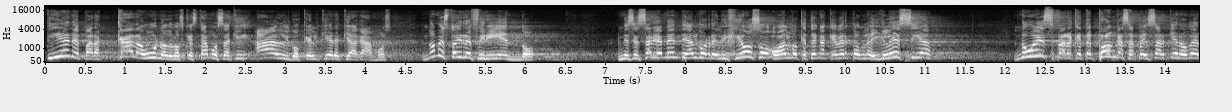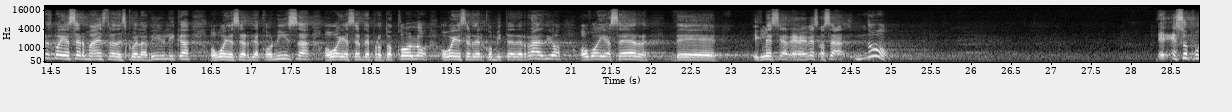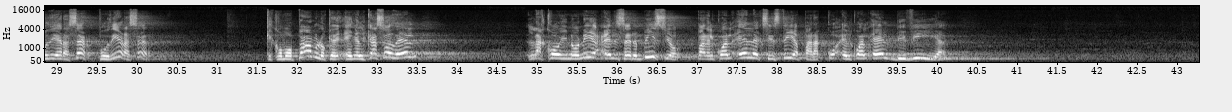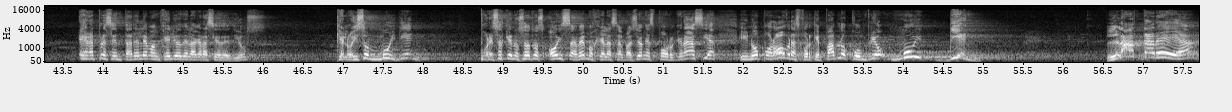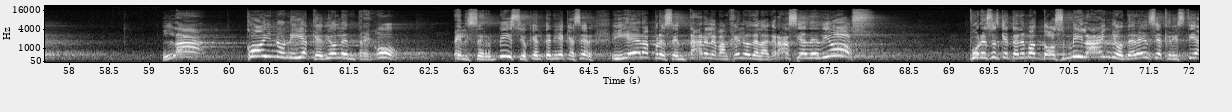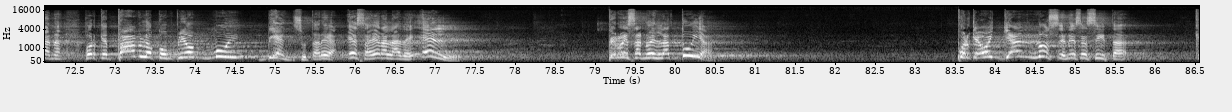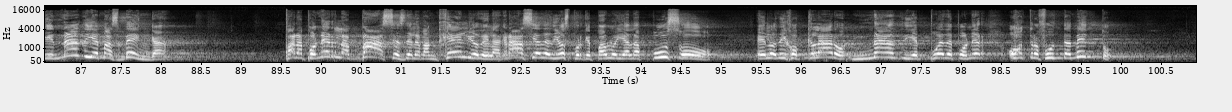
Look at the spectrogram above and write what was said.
tiene para cada uno de los que estamos aquí algo que Él quiere que hagamos, no me estoy refiriendo necesariamente a algo religioso o algo que tenga que ver con la iglesia no es para que te pongas a pensar, quiero ver, voy a ser maestra de escuela bíblica, o voy a ser diaconisa, o voy a ser de protocolo, o voy a ser del comité de radio, o voy a ser de iglesia de bebés. O sea, no. E, eso pudiera ser, pudiera ser. Que como Pablo, que en el caso de él, la coinonía, el servicio para el cual él existía, para el cual él vivía, era presentar el Evangelio de la gracia de Dios, que lo hizo muy bien. Por eso es que nosotros hoy sabemos que la salvación es por gracia y no por obras, porque Pablo cumplió muy bien la tarea, la coinonía que Dios le entregó, el servicio que él tenía que hacer, y era presentar el Evangelio de la gracia de Dios. Por eso es que tenemos dos mil años de herencia cristiana, porque Pablo cumplió muy bien su tarea. Esa era la de él. Pero esa no es la tuya. Porque hoy ya no se necesita que nadie más venga para poner las bases del Evangelio, de la gracia de Dios, porque Pablo ya la puso. Él lo dijo claro, nadie puede poner otro fundamento.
